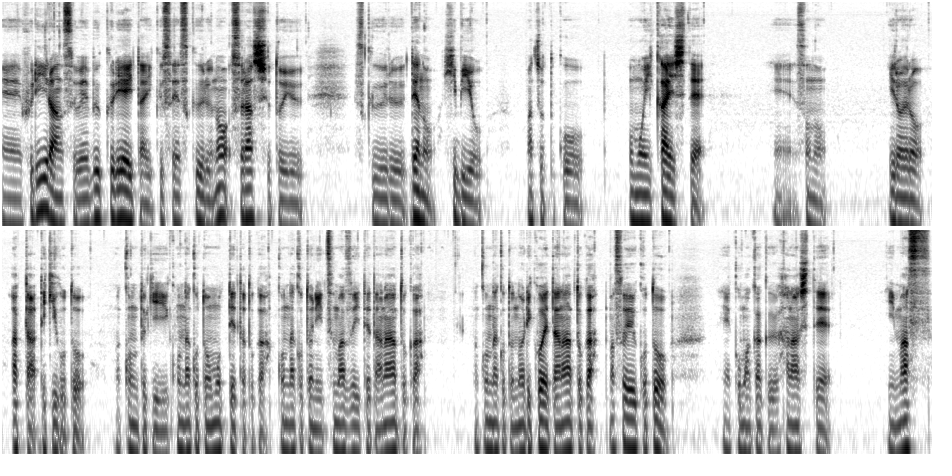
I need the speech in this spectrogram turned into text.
えー、フリーランスウェブクリエイター育成スクールのスラッシュというスクールでの日々を、まあ、ちょっとこう思い返して、えー、そのいろいろあった出来事、まあ、この時こんなこと思ってたとかこんなことにつまずいてたなとか、まあ、こんなこと乗り越えたなとか、まあ、そういうことを、えー、細かく話しています。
